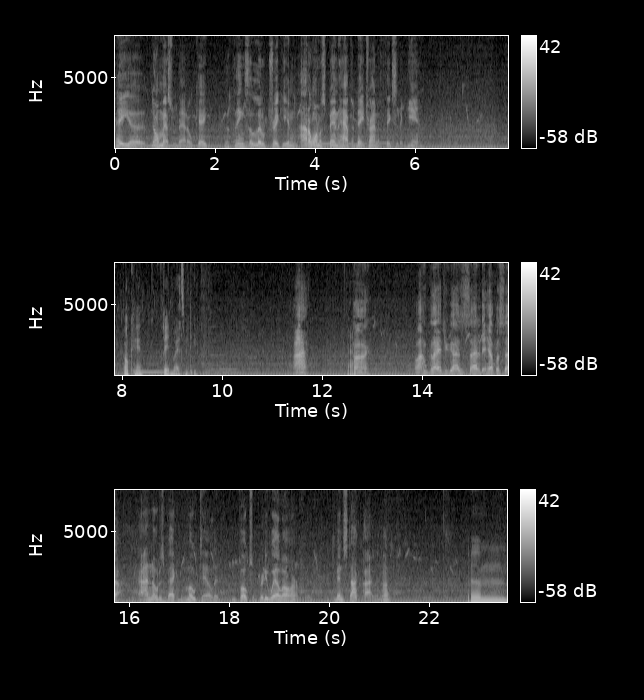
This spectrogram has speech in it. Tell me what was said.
Hey, uh, don't mess with that, okay? The thing's a little tricky, and I don't want to spend half a day trying to fix it again. Okay, reden wir jetzt mit ihm. Hi. Hi. Well, I'm glad you guys decided to help us out. I noticed back at the motel that you folks are pretty well armed. You've been stockpiling, huh? Ähm,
